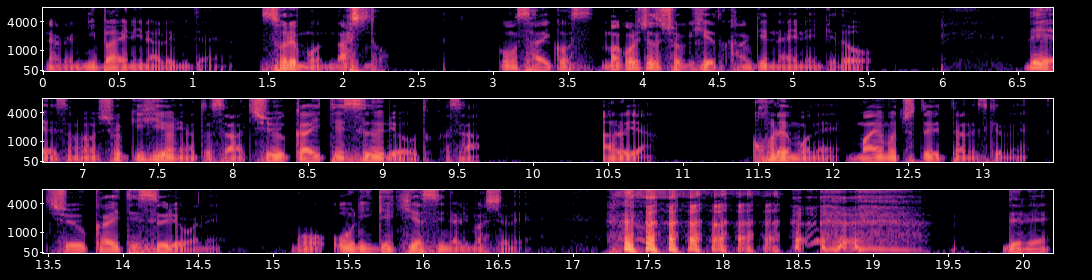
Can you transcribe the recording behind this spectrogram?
なんか2倍になるみたいな。それもなしと。これも最高っす。まあこれちょっと初期費用と関係ないねんけど。で、その初期費用にあとさ、仲介手数料とかさ、あるやん。これもね、前もちょっと言ったんですけどね、仲介手数料がね、もう鬼激安になりましたね。でね、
